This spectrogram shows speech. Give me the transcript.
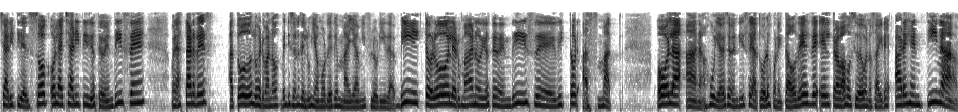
Charity del SOC, hola Charity, Dios te bendice. Buenas tardes a todos los hermanos, bendiciones de luz y amor desde Miami, Florida. Víctor, hola hermano, Dios te bendice. Víctor Asmat. Hola Ana, Julia, Dios te bendice a todos los conectados desde el trabajo Ciudad de Buenos Aires, Argentina.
